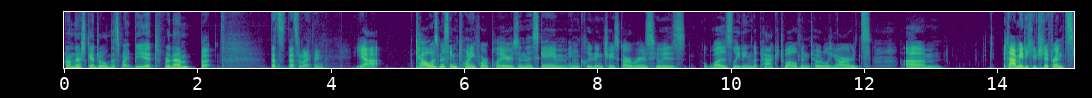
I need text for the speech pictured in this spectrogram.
on their schedule. This might be it for them, but that's that's what I think. Yeah. Cal was missing 24 players in this game, including Chase Garbers, who is was leading the Pac-12 in total yards. Um, that made a huge difference.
